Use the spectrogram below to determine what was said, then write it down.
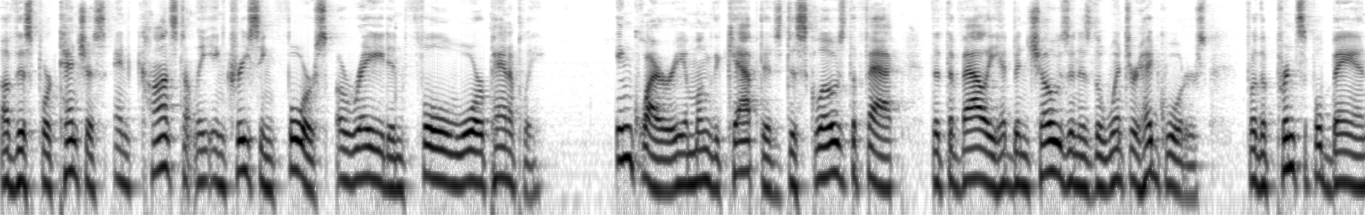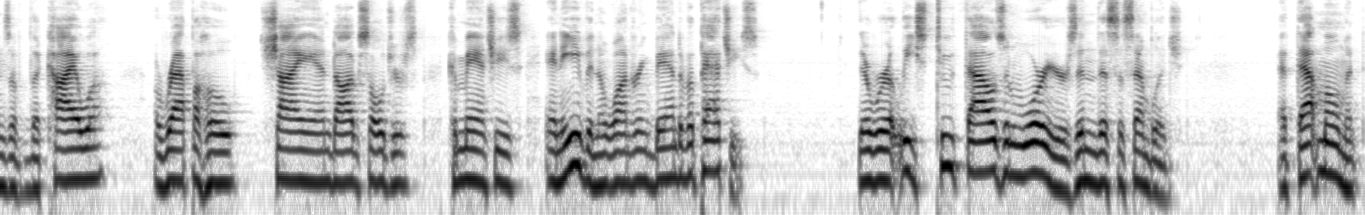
of this portentous and constantly increasing force arrayed in full war panoply. Inquiry among the captives disclosed the fact that the valley had been chosen as the winter headquarters for the principal bands of the Kiowa, Arapaho, Cheyenne dog soldiers, Comanches, and even a wandering band of Apaches. There were at least 2,000 warriors in this assemblage. At that moment,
